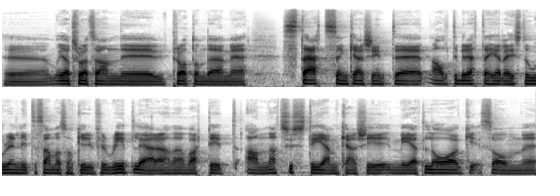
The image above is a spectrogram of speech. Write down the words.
Eh, och jag tror att han eh, pratade om det här med statsen kanske inte alltid berättar hela historien, lite samma sak för Ridley här. Hade han varit i ett annat system, kanske med ett lag som eh,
